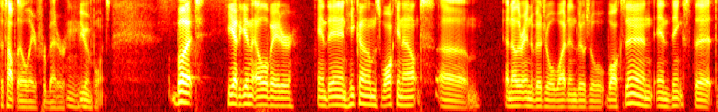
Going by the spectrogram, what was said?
the top of the elevator for better viewing points. But he had to get in the elevator, and then he comes walking out. Um, another individual, white individual, walks in and thinks that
